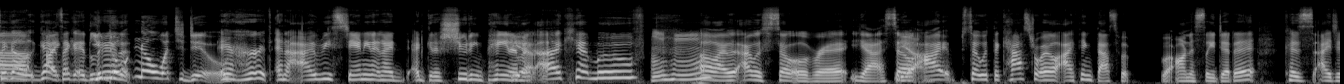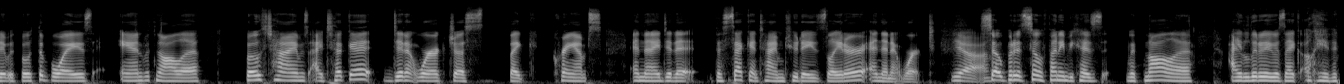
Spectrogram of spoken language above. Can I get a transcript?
like a- uh, yeah, it's I- like it you don't know what to do. It hurts, and I'd be standing, and I'd, I'd get a shooting pain. I'm Yeah. like, I can't move. Mhm. Oh, I, I was so over it. Yeah. So Yeah. I so with the castor oil, I think that's what, what honestly did it because I did it with both the boys and with Nala. Both times I took it, didn't work, just like cramps, and then I did it the second time two days later, and then it worked. Yeah. So, but it's so funny because with Nala, I literally was like, okay, the,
